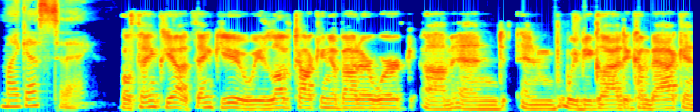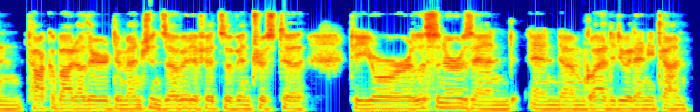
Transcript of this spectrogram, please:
my guest today. Well, thank yeah, thank you. We love talking about our work, um, and and we'd be glad to come back and talk about other dimensions of it if it's of interest to to your listeners. And and I'm glad to do it anytime.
